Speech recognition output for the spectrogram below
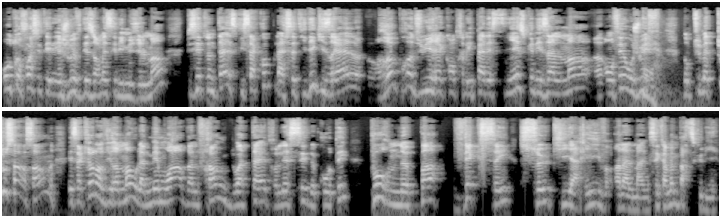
Autrefois, c'était les juifs, désormais, c'est les musulmans. Puis c'est une thèse qui s'accouple à cette idée qu'Israël reproduirait contre les Palestiniens ce que les Allemands euh, ont fait aux Juifs. Donc, tu mets tout ça ensemble et ça crée un environnement où la mémoire d'Anne Frank doit être laissée de côté pour ne pas vexer ceux qui arrivent en Allemagne. C'est quand même particulier.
